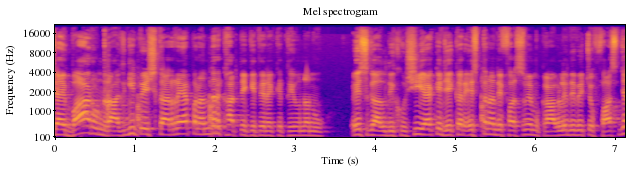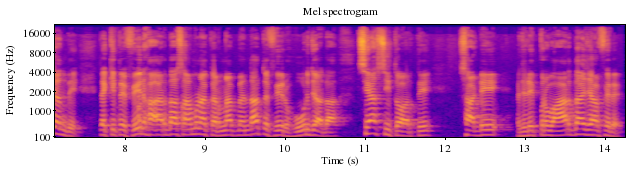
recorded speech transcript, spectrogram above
ਚਾਹੇ ਬਾਹਰ ਉਹ ਨਾਰਾਜ਼ਗੀ ਪੇਸ਼ ਕਰ ਰਿਹਾ, ਪਰ ਅੰਦਰ ਖਾਤੇ ਕਿਤੇ ਨਾ ਕਿਤੇ ਉਹਨਾਂ ਨੂੰ ਇਸ ਗੱਲ ਦੀ ਖੁਸ਼ੀ ਹੈ ਕਿ ਜੇਕਰ ਇਸ ਤਰ੍ਹਾਂ ਦੇ ਫਸਵੇਂ ਮੁਕਾਬਲੇ ਦੇ ਵਿੱਚ ਉਹ ਫਸ ਜਾਂਦੇ, ਤਾਂ ਕਿਤੇ ਫਿਰ ਹਾਰ ਦਾ ਸਾਹਮਣਾ ਕਰਨਾ ਪੈਂਦਾ ਤੇ ਫਿਰ ਹੋਰ ਜ਼ਿਆਦਾ ਸਿਆਸੀ ਤੌਰ ਤੇ ਸਾਡੇ ਜਿਹੜੇ ਪਰਿਵਾਰ ਦਾ ਜਾਂ ਫਿਰ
